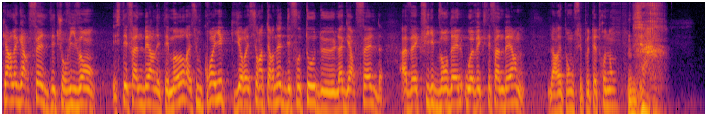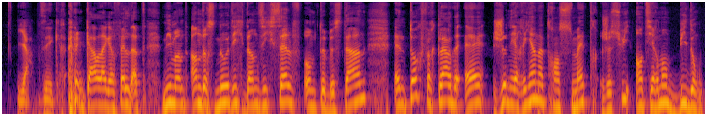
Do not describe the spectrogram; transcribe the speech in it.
Karl Lagerfeld était toujours vivant et Stéphane Bern était mort, est-ce que vous croyez qu'il y aurait sur Internet des photos de Lagerfeld avec Philippe Vandel ou avec Stéphane Bern? La réponse est peut-être non. Ja, zeker. Karl Lagerfeld had niemand anders nodig dan zichzelf om te bestaan. En toch verklaarde hij: Je n'ai rien à transmettre, je suis entièrement bidon.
